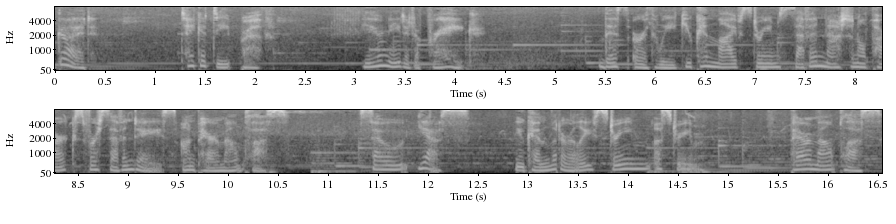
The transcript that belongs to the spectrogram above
Good. Take a deep breath. You needed a break. This Earth Week, you can live stream seven national parks for seven days on Paramount Plus. So, yes, you can literally stream a stream. Paramount Plus,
